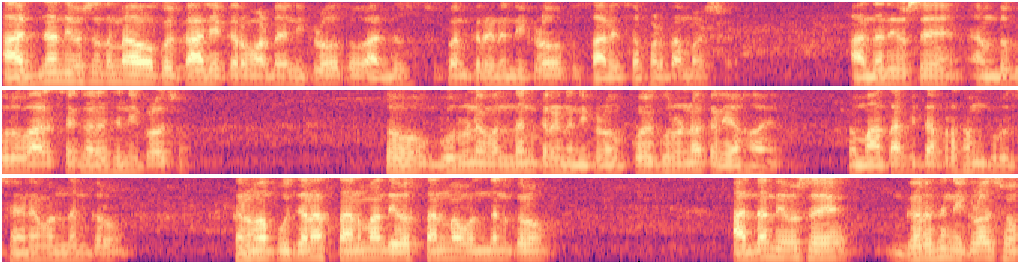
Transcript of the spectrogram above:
આજના દિવસે તમે આવો કોઈ કાર્ય કરવા માટે નીકળો તો આજનું સુકન કરીને નીકળો તો સારી સફળતા મળશે. આજના દિવસે આમ તો ગુરુવાર છે, ઘરેથી નીકળો છો. તો ગુરુને વંદન કરીને નીકળો. કોઈ ગુરુ ન કર્યા હોય તો માતા પિતા પ્રથમ ગુરુ છે, એને વંદન કરો. ઘરમાં પૂજાના સ્થાનમાં, દેવસ્થાનમાં વંદન કરો. આજના દિવસે ઘરેથી નીકળો છો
